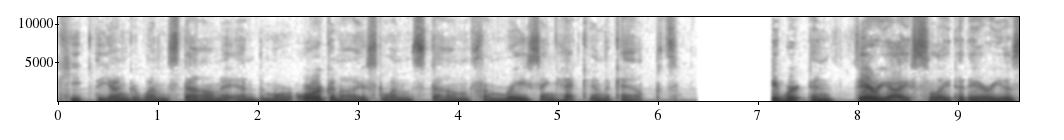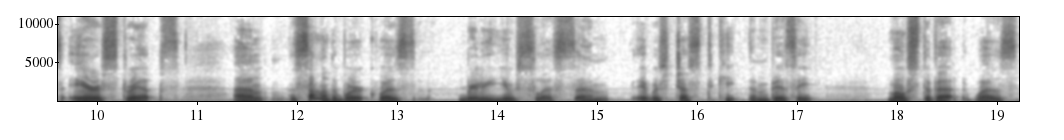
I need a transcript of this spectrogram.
keep the younger ones down and the more organized ones down from raising heck in the camps. They worked in very isolated areas, airstrips. Um, some of the work was really useless. Um, it was just to keep them busy. Most of it was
